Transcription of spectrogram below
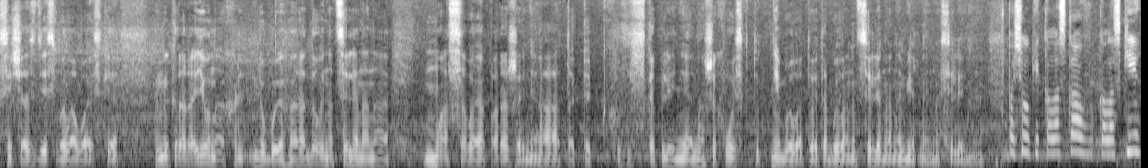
сейчас здесь в Иловайске, микрорайонах любых городов нацелено на массовое поражение. А так как скопления наших войск тут не было, то это было нацелено на мирное население. В поселке Колоска, Колоски,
